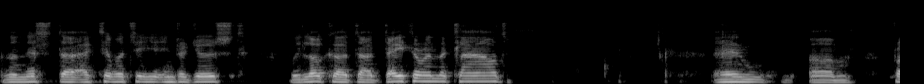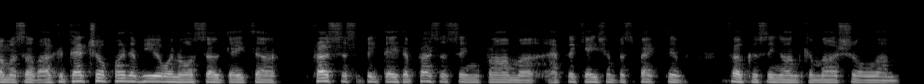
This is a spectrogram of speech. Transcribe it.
the NIST activity introduced. We look at uh, data in the cloud and um, from a sort of architectural point of view and also data process, big data processing from an application perspective, focusing on commercial um,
